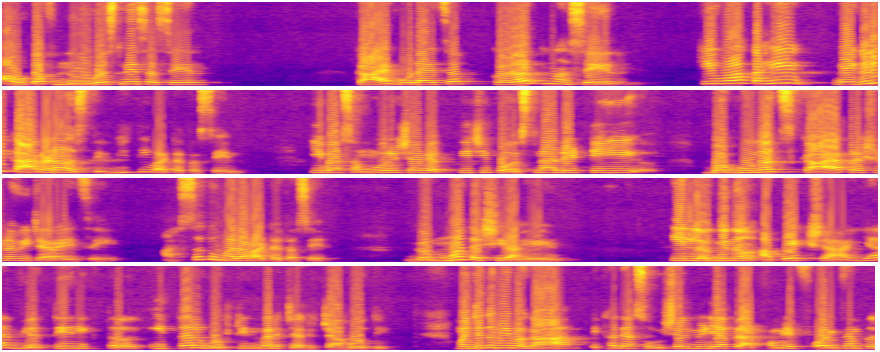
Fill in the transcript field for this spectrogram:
आउट ऑफ नर्वसनेस असेल काय बोलायचं कळत नसेल किंवा काही वेगळी कारणं असतील भीती वाटत असेल किंवा समोरच्या व्यक्तीची पर्सनॅलिटी बघूनच काय प्रश्न विचारायचे असं तुम्हाला वाटत असेल. गंमत अशी आहे की लग्न अपेक्षा या व्यतिरिक्त इतर गोष्टींवर चर्चा होते. म्हणजे तुम्ही बघा एखाद्या social media platform for example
